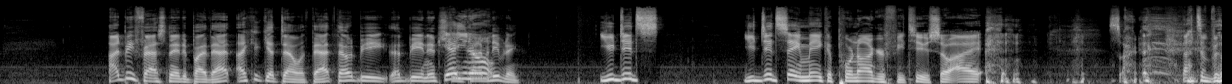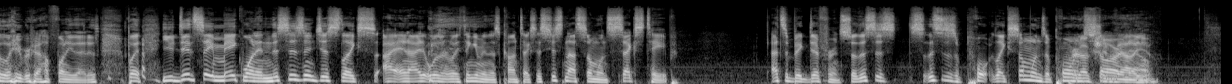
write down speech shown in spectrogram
I'd be fascinated by that. I could get down with that. That would be that'd be an interesting you kind of an evening. You did. s- You did say make a pornography too, so I. Sorry, not to belabor how funny that is, but you did say make one, and this isn't just like, s- I, and I wasn't really thinking of it in this context. It's just not someone's sex tape. That's a big difference. So this is so this is a por- like someone's a porn Production star value. now.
